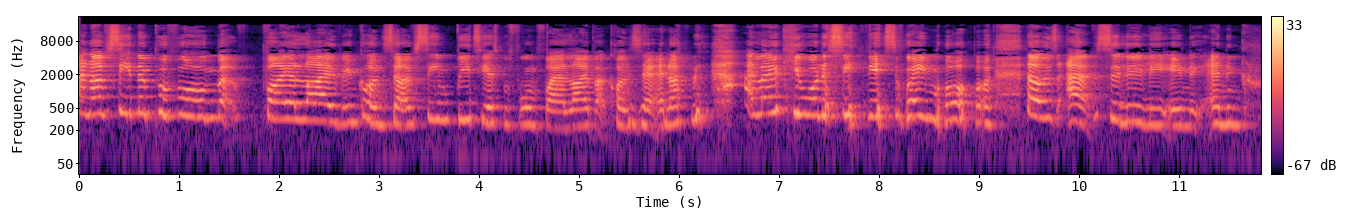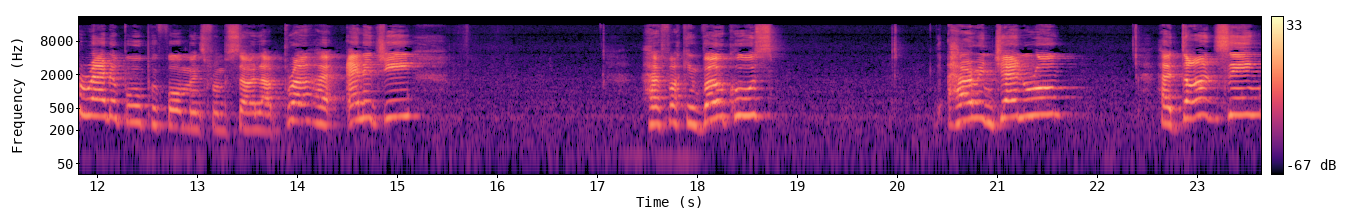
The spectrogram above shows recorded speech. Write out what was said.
and I've seen them perform Fire Live in concert. I've seen BTS perform Fire Live at concert, and I'm, I Loki want to see this way more. That was absolutely in, an incredible performance from Solar. Bruh, her energy, her fucking vocals, her in general, her dancing,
